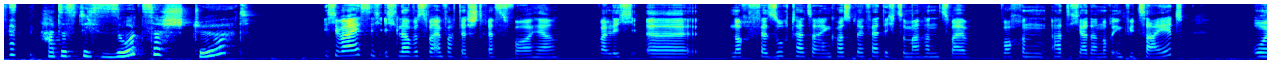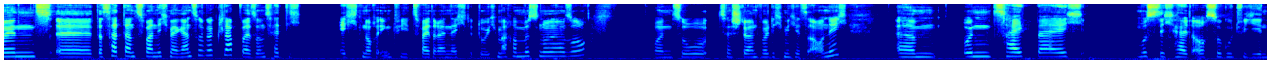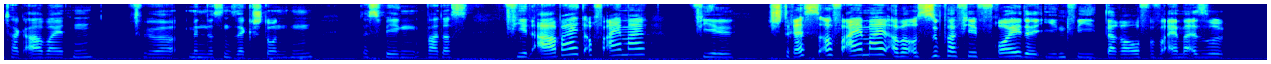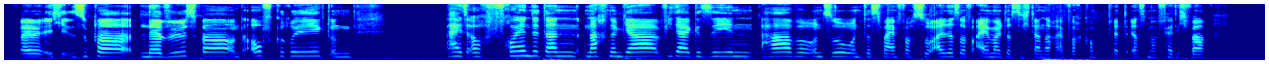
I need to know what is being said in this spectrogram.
Hat es dich so zerstört? Ich weiß nicht, ich glaube, es war einfach der Stress vorher, weil ich äh, noch versucht hatte, ein Cosplay fertig zu machen. Zwei Wochen hatte ich ja dann noch irgendwie Zeit. Und äh, das hat dann zwar nicht mehr ganz so geklappt, weil sonst hätte ich echt noch irgendwie zwei, drei Nächte durchmachen müssen oder so. Und so zerstören wollte ich mich jetzt auch nicht. Ähm, und zeitgleich musste ich halt auch so gut wie jeden Tag arbeiten für mindestens sechs Stunden. Deswegen war das viel Arbeit auf einmal, viel Stress auf einmal, aber auch super viel Freude irgendwie darauf auf einmal. Also, weil ich super nervös war und aufgeregt und halt auch Freunde dann nach einem Jahr wieder gesehen habe und so. Und das war einfach so alles auf einmal, dass ich danach einfach komplett erstmal fertig war.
